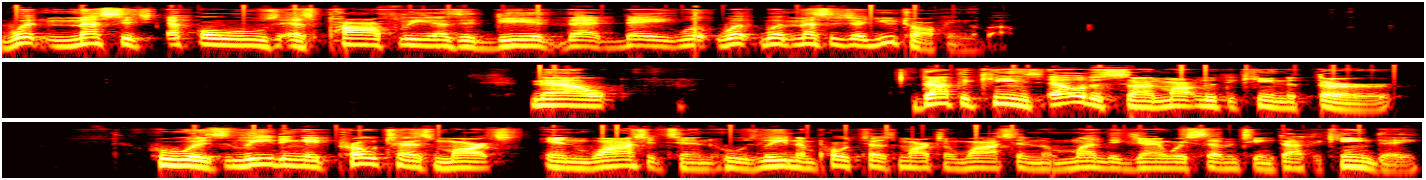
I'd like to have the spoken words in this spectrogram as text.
what message echoes as powerfully as it did that day? What what, what message are you talking about? Now, Dr. King's eldest son, Martin Luther King III, who is leading a protest march in Washington, who's leading a protest march in Washington on Monday, January 17th, Dr. King Day,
